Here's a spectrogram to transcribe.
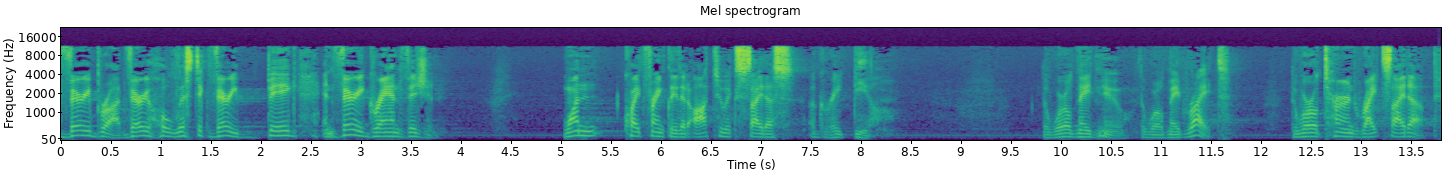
Very broad, very holistic, very big, and very grand vision. One, quite frankly, that ought to excite us a great deal. The world made new, the world made right, the world turned right side up,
